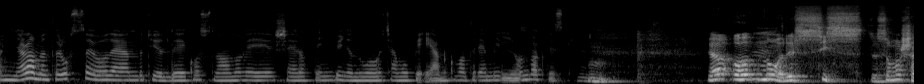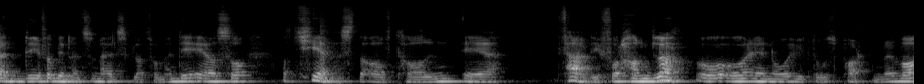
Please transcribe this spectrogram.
andre, da, men for oss er jo det en betydelig kostnad når vi ser at den begynner nå å komme opp i 1,3 millioner, faktisk. Ja, og Noe av det siste som har skjedd i forbindelse med Helseplattformen, det er altså at tjenesteavtalen er ferdig forhandla og, og er nå ute hos partene. Hva,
